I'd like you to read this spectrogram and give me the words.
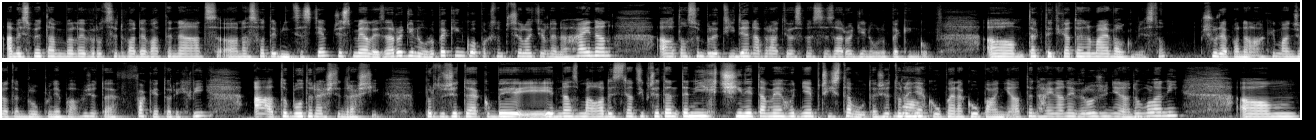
a my jsme tam byli v roce 2019 a, na svatební cestě, že jsme jeli za rodinou do Pekingu a pak jsme přiletěli na Hainan a tam jsme byli týden a vrátili jsme se za rodinou do Pekingu. A, tak teďka to je normálně velké město. Všude paneláky, manžel ten byl úplně pav, že to je fakt, je to rychlý. A to bylo teda ještě dražší, protože to je jakoby jedna z mála destinací, protože ten, ten jich Číny tam je hodně přístavů, takže to no. není jako úplně na koupání. A ten Hainan je vyloženě na dovolený. Um,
